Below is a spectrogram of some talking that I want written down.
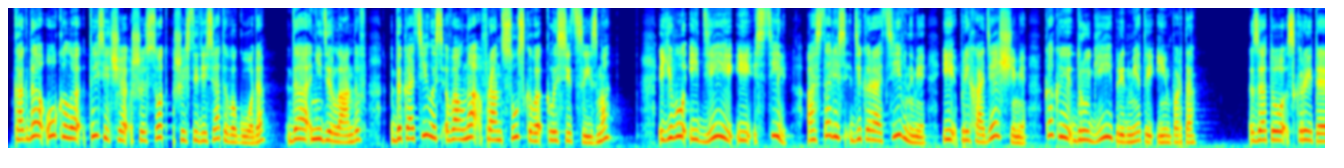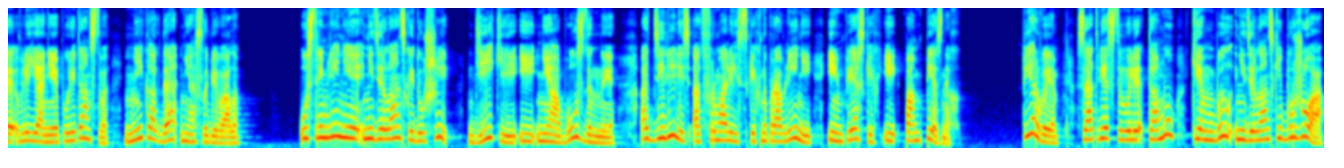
Когда около 1660 года до Нидерландов докатилась волна французского классицизма, его идеи и стиль остались декоративными и приходящими, как и другие предметы импорта. Зато скрытое влияние пуританства никогда не ослабевало. Устремления нидерландской души, дикие и необузданные, отделились от формалистских направлений имперских и помпезных – Первые соответствовали тому, кем был нидерландский буржуа,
